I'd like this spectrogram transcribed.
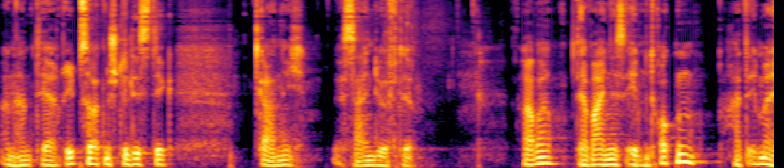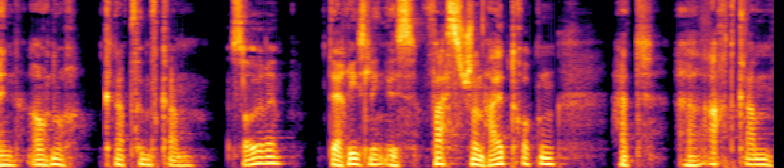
anhand der Rebsortenstilistik gar nicht sein dürfte. Aber der Wein ist eben trocken, hat immerhin auch noch knapp fünf Gramm Säure. Der Riesling ist fast schon halbtrocken, hat äh, 8 Gramm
